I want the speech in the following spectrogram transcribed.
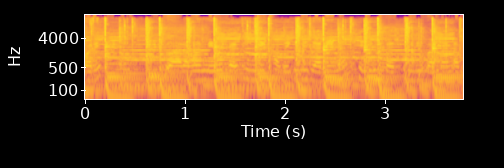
করে। তো আর আমার মেয়েও বেসন দিয়ে খাবে কিনা জানি না জন্য বেসন দিয়ে বানালাম।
